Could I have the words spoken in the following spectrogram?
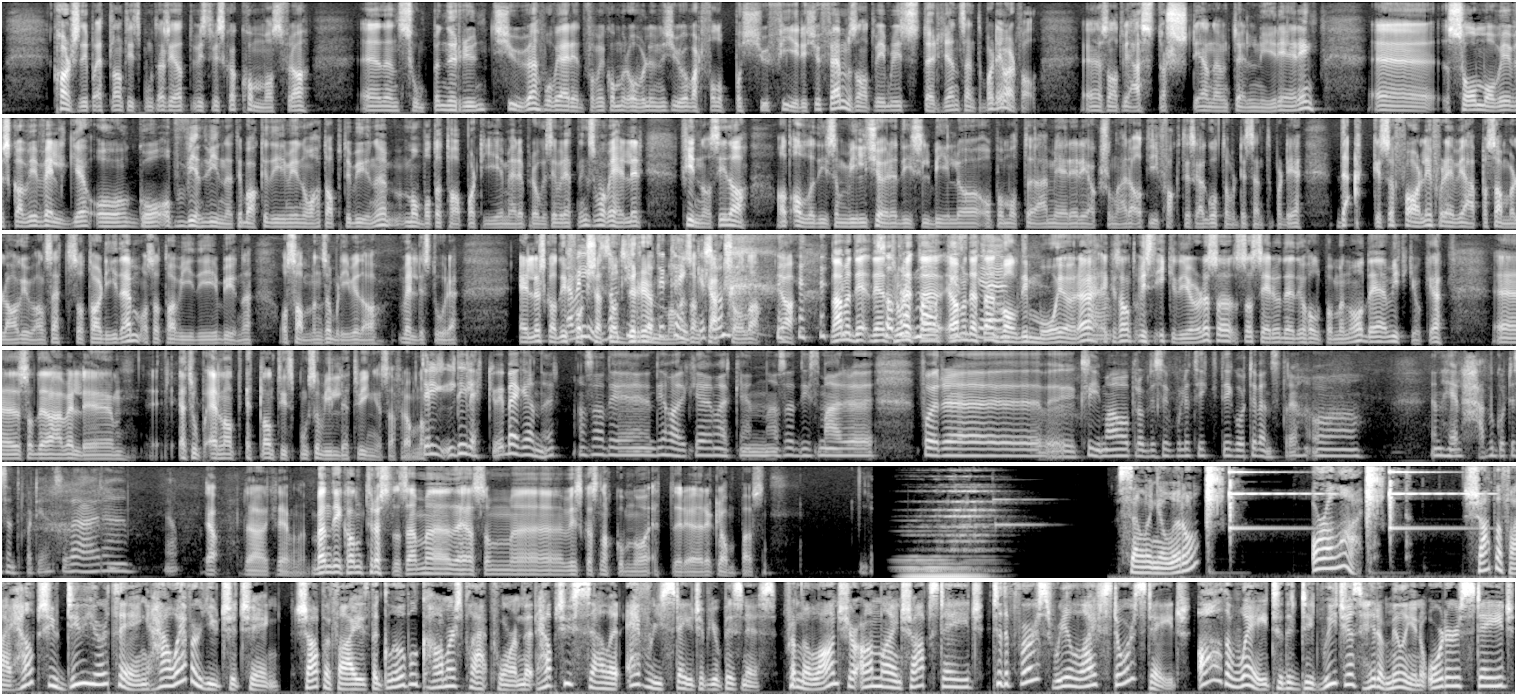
Kanskje de på et eller annet tidspunkt sier at hvis vi skal komme oss fra eh, den sumpen rundt 20, hvor vi er redd for om vi kommer over eller under 20, og i hvert fall opp på 24-25, sånn at vi blir større enn Senterpartiet, i hvert fall. Eh, sånn at vi er størst i en eventuell ny regjering. Eh, så vi, skal vi velge å gå og vinne tilbake de vi nå har tapt i byene. Må måtte ta partiet i mer progressiv retning. Så får vi heller finne oss i da, at alle de som vil kjøre dieselbil og, og, på en måte er mer reaksjonære, at de faktisk er gått over til Senterpartiet. Det er ikke så farlig, fordi vi er på samme lag uansett. Så tar de dem, og så tar vi de i byene. Og sammen så blir vi da veldig store. Eller skal de fortsette å drømme om en sånn catch-all, da? Ja. Nei, men det, det, dette, ja, men dette er et valg de må gjøre. Ja. ikke sant? Hvis ikke de gjør det, så, så ser jo det de holder på med nå, det virker jo ikke. Eh, så det er veldig Jeg tror på et eller, annet, et eller annet tidspunkt så vil det tvinge seg fram. Da. De, de lekker jo i begge ender. Altså, de, de har ikke verken Altså, de som er uh, for uh, klima og progressiv politikk, de går til venstre. Og en hel haug går til Senterpartiet. Så det er uh, ja, det er krevende. Men de kan trøste seg med det som uh, vi skal snakke om nå etter uh, reklamepausen. Selling a little or a lot? Shopify helps you do your thing however you cha-ching. Shopify is the global commerce platform that helps you sell at every stage of your business. From the launch your online shop stage to the first real life store stage, all the way to the did we just hit a million orders stage.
